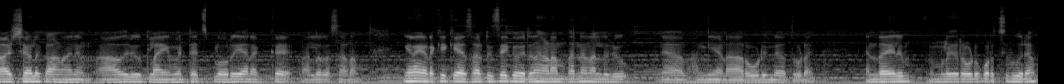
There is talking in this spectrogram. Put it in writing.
കാഴ്ചകൾ കാണാനും ആ ഒരു ക്ലൈമറ്റ് എക്സ്പ്ലോർ ചെയ്യാനൊക്കെ നല്ല രസമാണ്. ഇങ്ങനെ ഇടയ്ക്ക് K S R T C ഒക്കെ വരുന്ന കാണാൻ തന്നെ നല്ലൊരു ഭംഗിയാണ് ആ റോഡിന്റെ അകത്തൂടെ. എന്തായാലും നമ്മൾ ഈ റോഡ് കുറച്ച് ദൂരം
